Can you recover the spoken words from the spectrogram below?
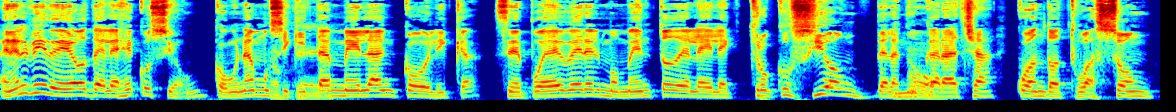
En el video de la ejecución, con una musiquita melancólica, se puede ver el momento de la electrocución de la No. cucaracha cuando a Tuazón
